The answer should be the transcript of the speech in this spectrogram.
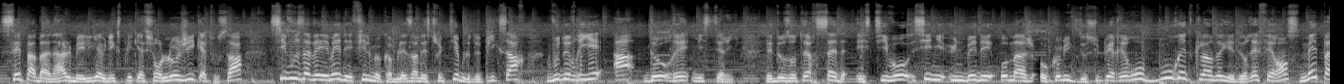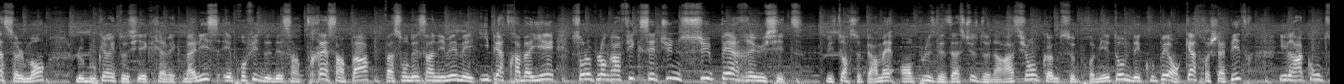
c'est pas banal, mais il y a une explication logique à tout ça. Si vous avez aimé des films comme Les Indestructibles de Pixar, vous devriez adorer Mystery. Les deux auteurs, Ced et Stivo, signent une BD hommage aux comics de super-héros bourré de clins d'œil et de références, mais pas seulement. Le bouquin est aussi écrit avec malice et profite de dessins très sympas, façon dessin animé mais hyper travaillé. Sur le plan graphique, c'est une super réussite. L'histoire se permet en plus des astuces de narration, comme ce premier tome découpé en quatre chapitres. Ils racontent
